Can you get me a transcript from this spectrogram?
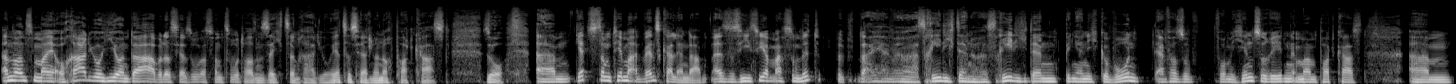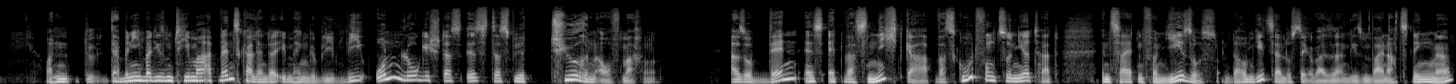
Ansonsten mal ja auch Radio hier und da, aber das ist ja sowas von 2016 Radio. Jetzt ist ja nur noch Podcast. So, ähm, jetzt zum Thema Adventskalender. Also es hieß hier, machst du mit? Was rede ich denn? Was rede ich denn? Bin ja nicht gewohnt, einfach so vor mich hinzureden in meinem Podcast. Ähm, und da bin ich bei diesem Thema Adventskalender eben hängen geblieben. Wie unlogisch das ist, dass wir Türen aufmachen. Also wenn es etwas nicht gab, was gut funktioniert hat in Zeiten von Jesus, und darum geht's ja lustigerweise an diesem Weihnachtsding, ne,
